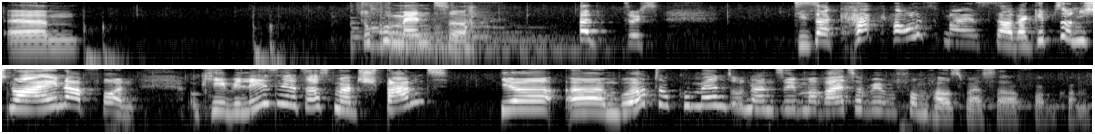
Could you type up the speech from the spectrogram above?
Ähm. Dokumente. Dieser Kackhausmeister, da gibt es doch nicht nur einer von. Okay, wir lesen jetzt erstmal entspannt hier äh, ein Word-Dokument und dann sehen wir weiter, wie wir vom Hausmeister davon kommen.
